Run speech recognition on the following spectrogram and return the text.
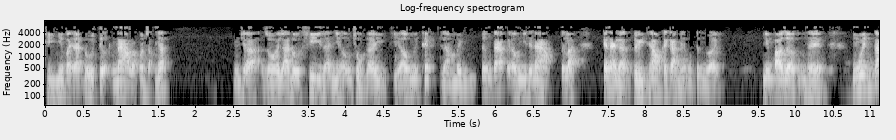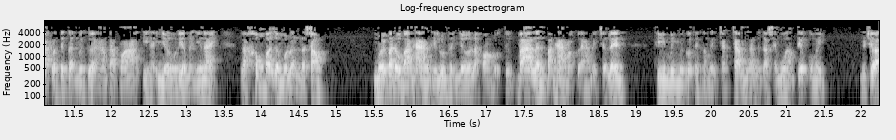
thì như vậy là đối tượng nào là quan trọng nhất? Đúng chưa rồi là đôi khi là những ông chủ đấy thì ông ấy thích là mình tương tác với ông như thế nào? Tức là cái này là tùy theo cái cảm nhận của từng người. Nhưng bao giờ cũng thế. Nguyên tắc là tiếp cận với cửa hàng tạp hóa thì hãy nhớ một điểm là như này là không bao giờ một lần là xong. Mới bắt đầu bán hàng thì luôn phải nhớ là khoảng độ từ 3 lần bán hàng vào cửa hàng để trở lên thì mình mới có thể khẳng định chắc chắn là người ta sẽ mua hàng tiếp của mình. Đúng chưa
